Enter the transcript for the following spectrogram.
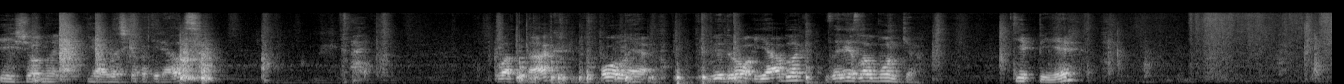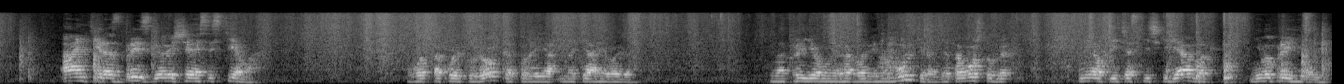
И еще одно яблочко потерялось. Вот так. Полное ведро яблок залезло в бункер. Теперь антиразбрызгивающая система. вот такой кулек, который я натягиваю на приемную горловину бункера, для того, чтобы мелкие частички яблок не выпрыгивали.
